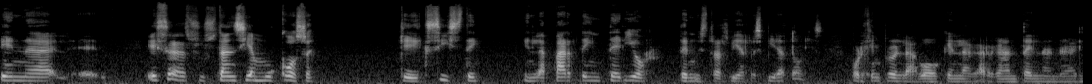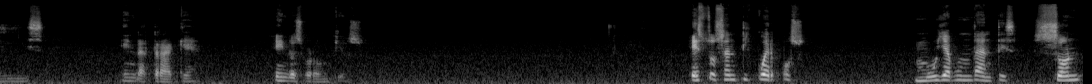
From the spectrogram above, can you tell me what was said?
en eh, esa sustancia mucosa que existe en la parte interior de nuestras vías respiratorias, por ejemplo en la boca, en la garganta, en la nariz, en la tráquea, en los bronquios. Estos anticuerpos muy abundantes son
